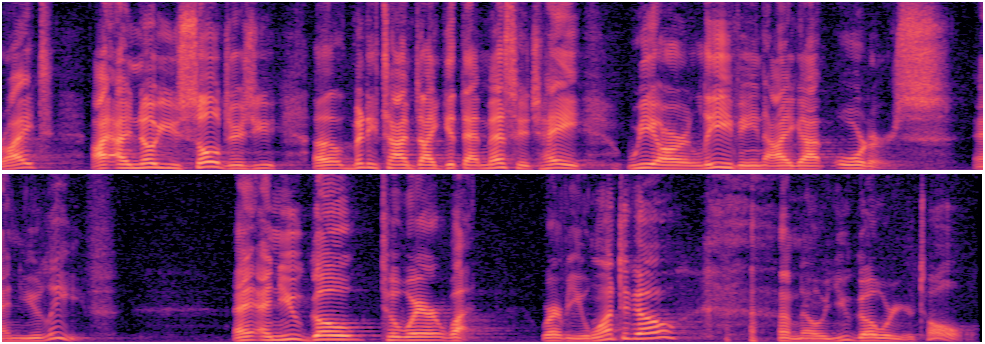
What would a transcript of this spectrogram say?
right? I, I know you soldiers, you, uh, many times I get that message hey, we are leaving, I got orders, and you leave. And, and you go to where what? Wherever you want to go? no, you go where you're told.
